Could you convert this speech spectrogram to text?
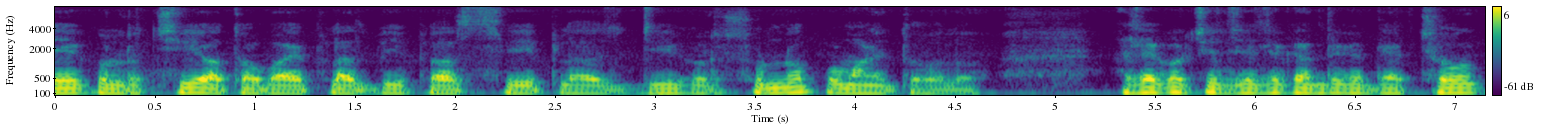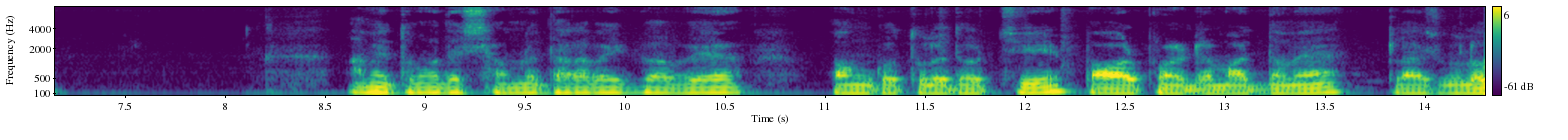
এ ইকুয়াল টু সি অথবা A plus B plus C plus D equal শূন্য প্রমাণিত হলো। আশা করছি যে যেখান থেকে দেখছ, আমি তোমাদের সামনে ধারাবাহিকভাবে অঙ্ক তুলে ধরছি। পাওয়ার পয়েন্টের মাধ্যমে ক্লাসগুলো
